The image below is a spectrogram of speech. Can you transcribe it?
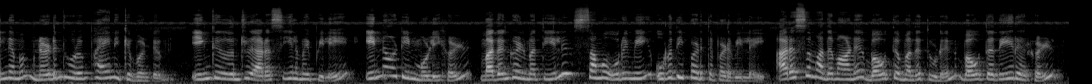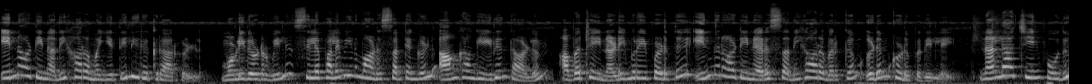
இன்னமும் நெடுந்தோறும் பயணிக்க வேண்டும். இங்கு இன்று அரசியலமைப்பிலே இந்நாட்டின் மொழிகள் மதங்கள் மத்தியில் சம உரிமை உறுதிப்படுத்தப்படவில்லை. அரச மதமான பௌத்த மதத்துடன் பௌத்த தேரர்கள் இந்நாட்டின் அதிகார மையத்தில் இருக்கிறார்கள். மொழி தொடர்பில் சில பலவீனமான சட்டங்கள் ஆங்காங்கே இருந்தாலும் அவற்றை நடைமுறைப்படுத்த இந்த நாட்டின் அரசு அதிகார வர்க்கம் இடம் கொடுப்பதில்லை. நல்லாட்சியின் போது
